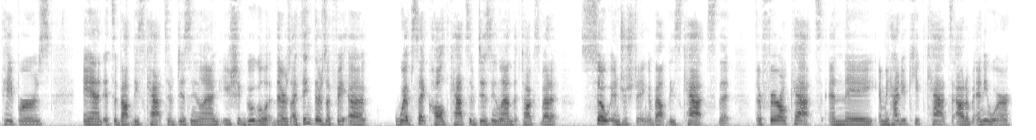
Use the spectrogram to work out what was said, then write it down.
papers and it's about these cats of Disneyland. You should Google it. There's, I think there's a, a website called Cats of Disneyland that talks about it. So interesting about these cats that they're feral cats. And they, I mean, how do you keep cats out of anywhere?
